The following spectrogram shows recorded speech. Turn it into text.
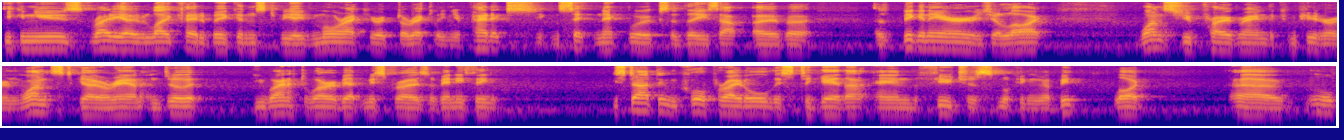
You can use radio locator beacons to be even more accurate directly in your paddocks. You can set networks of these up over as big an area as you like. Once you've programmed the computer in once to go around and do it, you won't have to worry about missed rows of anything. You start to incorporate all this together and the future's looking a bit like uh, well,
